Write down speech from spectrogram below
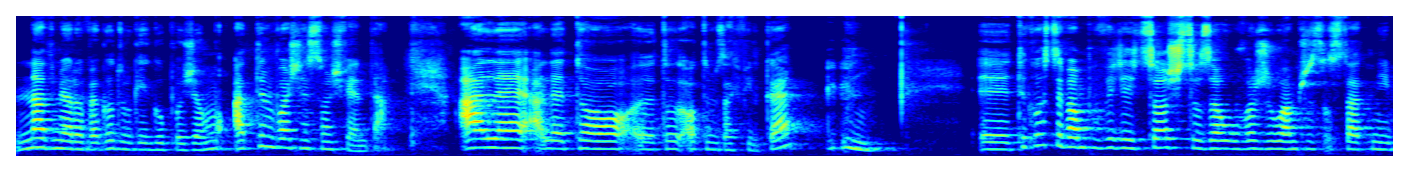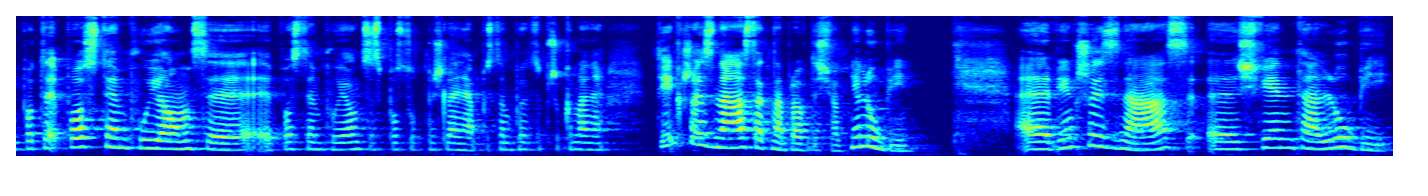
nadmiarowego drugiego poziomu, a tym właśnie są święta. Ale, ale to, to o tym za chwilkę. Y, Tylko chcę Wam powiedzieć coś, co zauważyłam przez ostatni postępujący, postępujący sposób myślenia, postępujące przekonania. Większość z nas tak naprawdę świąt nie lubi. E, Większość z nas e, święta lubi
